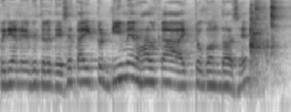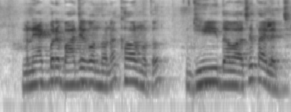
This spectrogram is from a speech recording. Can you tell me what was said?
বিরিয়ানির ভিতরে দিয়েছে। তাই একটু ডিমের হালকা একটু গন্ধ আছে। মানে একবারে বাজে গন্ধ না, খাওয়ার মতো। ঘি দেওয়া আছে, তাই লাগছে।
